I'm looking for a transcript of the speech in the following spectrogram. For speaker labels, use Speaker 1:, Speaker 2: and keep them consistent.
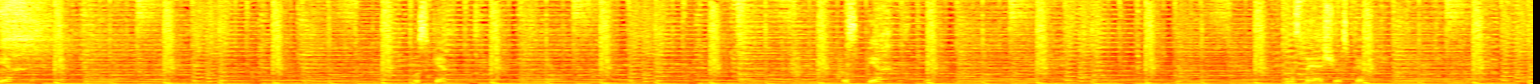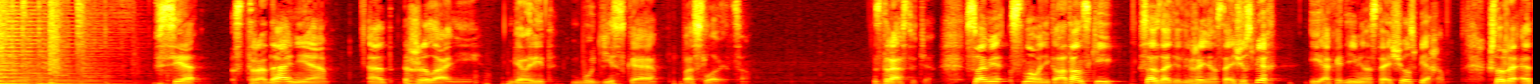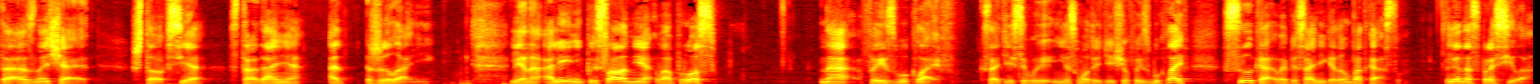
Speaker 1: Успех. Успех. Успех. Настоящий успех.
Speaker 2: Все страдания от желаний, говорит буддийская пословица. Здравствуйте! С вами снова Николай Танский, создатель движения «Настоящий успех» и Академии «Настоящего успеха». Что же это означает? Что все страдания от желаний. Лена Олейник прислала мне вопрос на Facebook Live. Кстати, если вы не смотрите еще Facebook Live, ссылка в описании к этому подкасту. Лена спросила,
